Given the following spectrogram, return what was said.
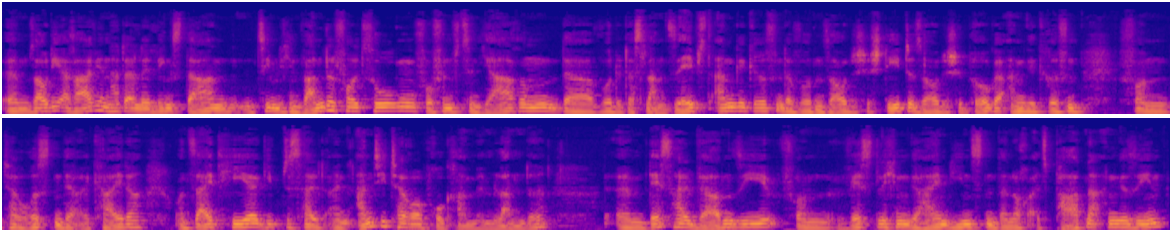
Ähm, Saudi-Arabien hat allerdings da einen ziemlichen Wandel vollzogen. Vor 15 Jahren, da wurde das Land selbst angegriffen, da wurden saudische Städte, saudische Bürger angegriffen von Terroristen der Al-Qaida. Und seither gibt es halt ein Antiterrorprogramm im Lande, ähm, deshalb werden sie von westlichen Geheimdiensten dann noch als Partner angesehen,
